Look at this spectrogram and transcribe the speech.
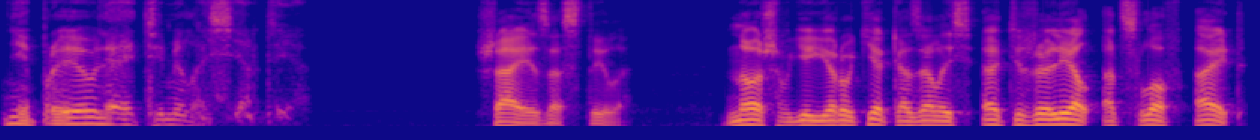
Не проявляйте милосердия. Шая застыла. Нож в ее руке, казалось, отяжелел от слов Айт,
